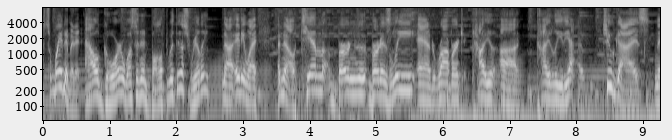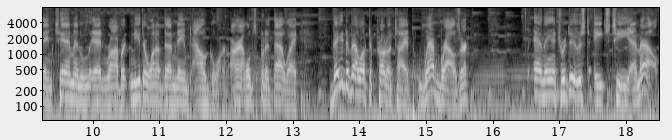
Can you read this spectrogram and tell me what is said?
so wait a minute, Al Gore wasn't involved with this, really? No, anyway, no, Tim Bern Berners-Lee and Robert Kiley, uh, two guys named Tim and, and Robert, neither one of them named Al Gore. All right, we'll just put it that way. They developed a prototype web browser and they introduced HTML,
